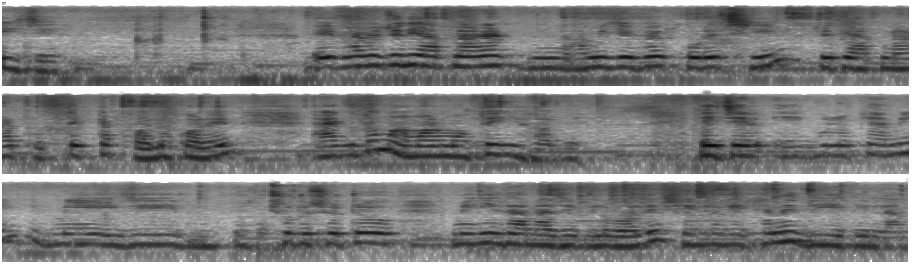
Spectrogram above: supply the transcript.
এই যে, এইভাবে যদি আপনারা, আমি যেভাবে করেছি, যদি আপনারা প্রত্যেকটা ফলো করেন, একদম আমার মতোই হবে। এই যে, এইগুলোকে আমি এই যে, ছোট ছোট মিহিদানা যেগুলো বলে, সেগুলোকে এখানে দিয়ে দিলাম,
